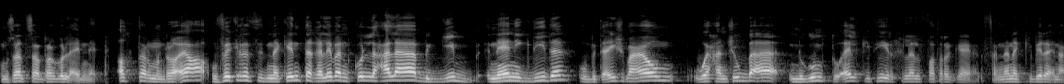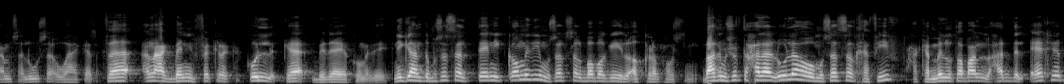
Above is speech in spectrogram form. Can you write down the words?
مسلسل رجل عناب. أكتر من رائعة وفكرة إنك أنت غالبا كل حلقة بتجيب nanny جديدة وبتعيش معاهم وهنشوف بقى نجوم تقال كتير خلال الفترة الجاية. الفنانة الكبيرة إنعام سالوسة وهكذا. فأنا عجباني الفكرة ككل كبداية كوميدية. نيجي عند مسلسل تاني كوميدي مسلسل بابا جه لأكرم حسني. بعد ما شفت الحلقة الأولى هو مسلسل خفيف هكمله طبعا لحد الآخر.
